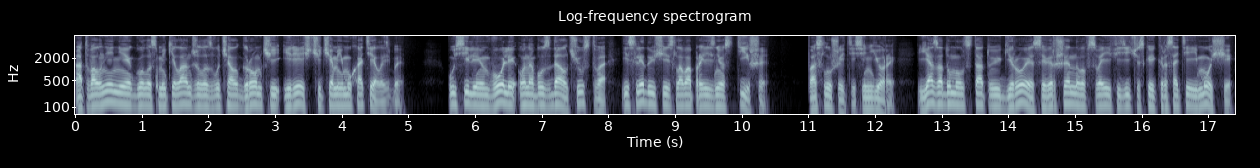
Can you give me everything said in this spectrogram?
От волнения голос Микеланджело звучал громче и резче, чем ему хотелось бы. Усилием воли он обуздал чувства и следующие слова произнес тише – Послушайте, сеньоры, я задумал статую героя, совершенного в своей физической красоте и мощи,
